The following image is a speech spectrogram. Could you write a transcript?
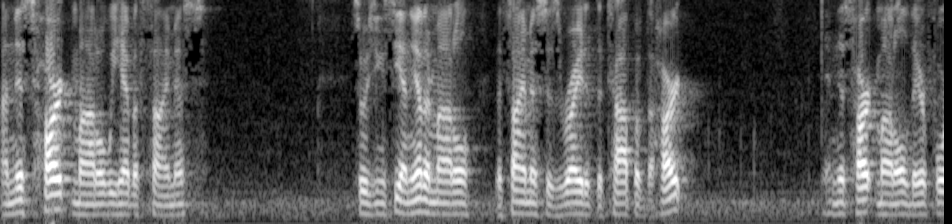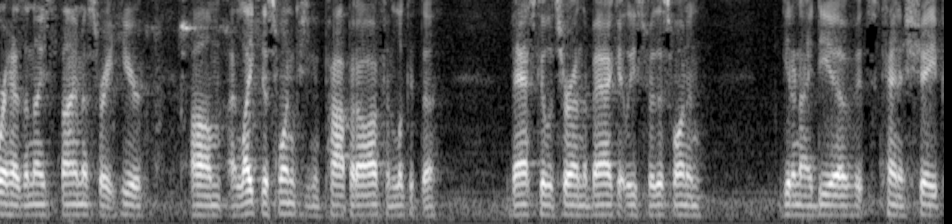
On this heart model, we have a thymus. So as you can see on the other model, the thymus is right at the top of the heart. And this heart model, therefore, has a nice thymus right here. Um, I like this one because you can pop it off and look at the vasculature on the back, at least for this one, and get an idea of its kind of shape.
